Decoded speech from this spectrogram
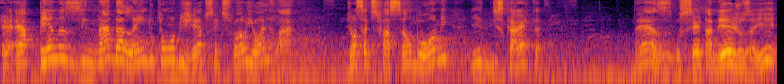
é, é apenas e nada além do que um objeto sexual e olha lá, de uma satisfação do homem e descarta. Né? Os sertanejos aí,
